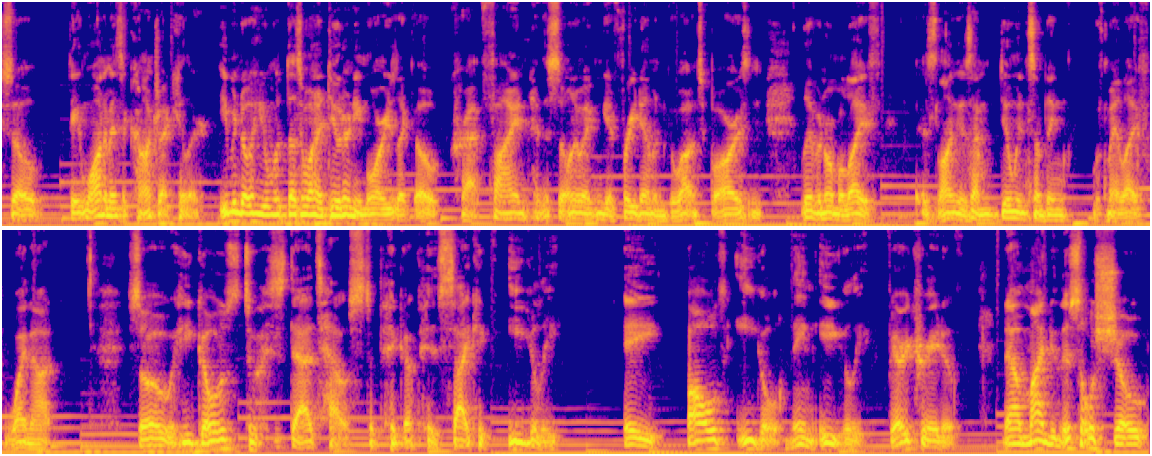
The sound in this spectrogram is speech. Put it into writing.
So they want him as a contract killer. Even though he doesn't want to do it anymore, he's like, oh crap, fine. This is the only way I can get freedom and go out into bars and live a normal life. As long as I'm doing something with my life, why not? So he goes to his dad's house to pick up his sidekick, Eagly, a bald eagle named Eagly. Very creative. Now, mind you, this whole show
